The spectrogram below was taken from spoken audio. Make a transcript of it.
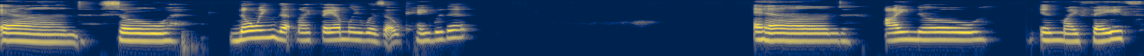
And so, knowing that my family was okay with it, and I know in my faith,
